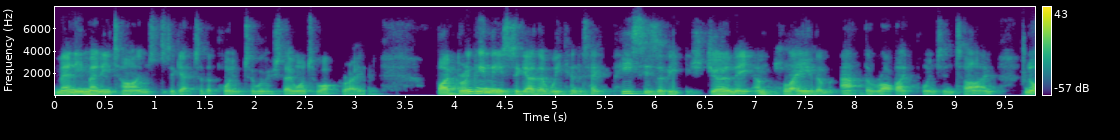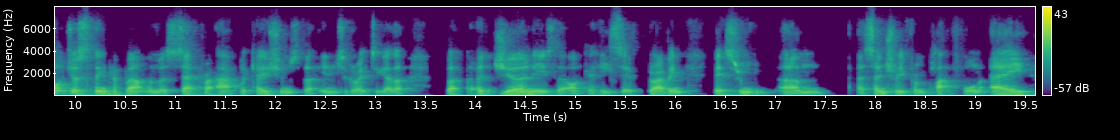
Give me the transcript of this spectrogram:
many, many times to get to the point to which they want to operate. By bringing these together, we can take pieces of each journey and play them at the right point in time, not just think about them as separate applications that integrate together, but journeys that are cohesive, grabbing bits from um, essentially from platform A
